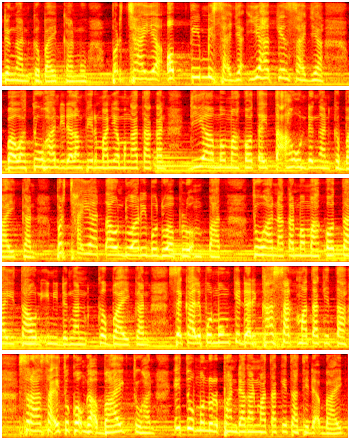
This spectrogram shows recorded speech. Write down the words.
dengan kebaikanmu. Percaya, optimis saja, yakin saja bahwa Tuhan di dalam firman yang mengatakan dia memakotai tahun dengan kebaikan. Percaya tahun 2024 Tuhan akan memakotai tahun ini dengan kebaikan. Sekalipun mungkin dari kasat mata kita serasa itu kok nggak baik Tuhan. Itu menurut pandangan mata kita tidak baik.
